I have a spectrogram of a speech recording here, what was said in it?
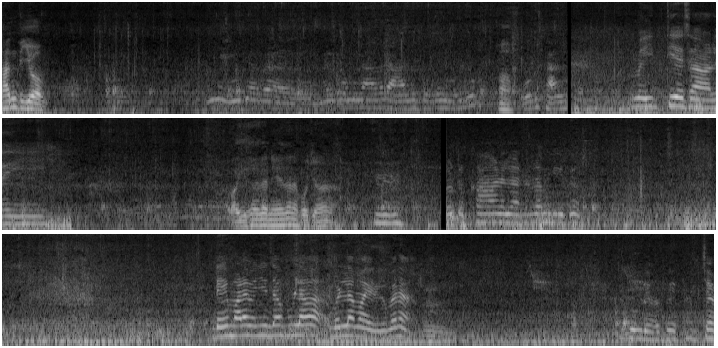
சந்தியோ. வைத்தியசாலை வயசாக நீ தானே போச்சு காணல நிரம்பிடும் டே மழை பெஞ்சிருந்தா ஃபுல்லாக வெள்ளமாக இருக்கு வேணா ஃபுல்லா போய் பச்சை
